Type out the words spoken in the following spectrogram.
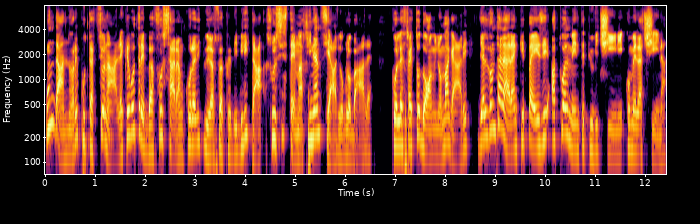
un danno reputazionale che potrebbe affossare ancora di più la sua credibilità sul sistema finanziario globale con l'effetto domino magari di allontanare anche i paesi attualmente più vicini, come la Cina,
